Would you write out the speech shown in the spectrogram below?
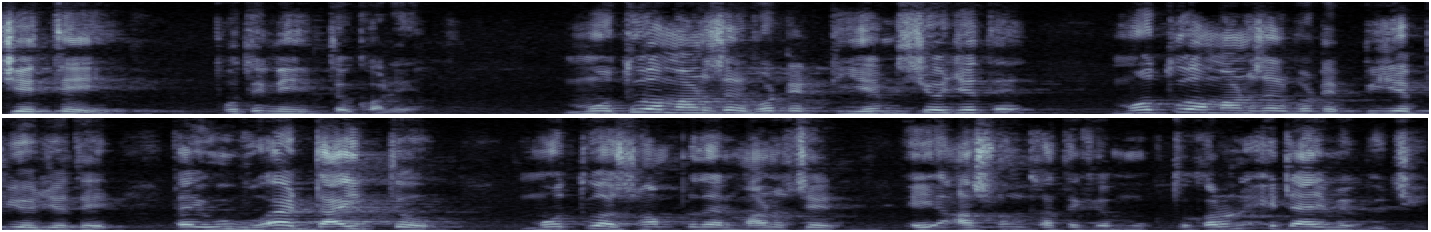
যেতে প্রতিনিধিত্ব করে। মতুয়া মানুষের ভোটে টিএমসিও যেতে, মতুয়া মানুষের ভোটে বিজেপিও যেতে। তাই উভয়ের দায়িত্ব মতুয়া সম্প্রদায়ের মানুষের এই আশঙ্কা থেকে মুক্ত করণ এটাই আমি বুঝি।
